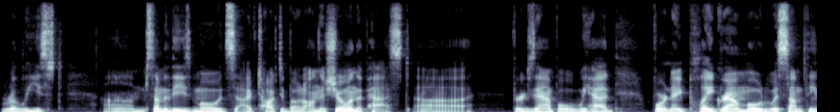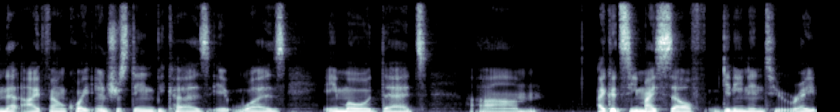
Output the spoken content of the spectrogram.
released. Um, some of these modes I've talked about on the show in the past. Uh, for example, we had Fortnite Playground mode was something that I found quite interesting because it was a mode that um, I could see myself getting into, right?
